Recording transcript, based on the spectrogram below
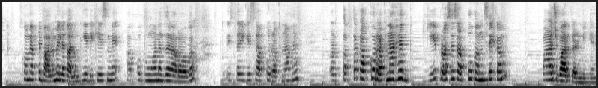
इसको मैं अपने बालों में लगा लूँगी। ये देखिए, इसमें आपको धुआँ नज़र आ रहा होगा। तो इस तरीके से आपको रखना है। और तब तक आपको रखना है, ये प्रोसेस आपको कम से कम पाँच बार करनी है।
